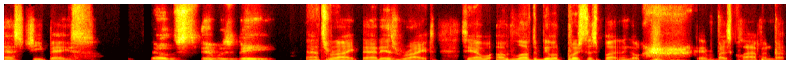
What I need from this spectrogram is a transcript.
SG bass? No, it was B. That's right. That is right. See, I, w- I would love to be able to push this button and go, everybody's clapping, but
